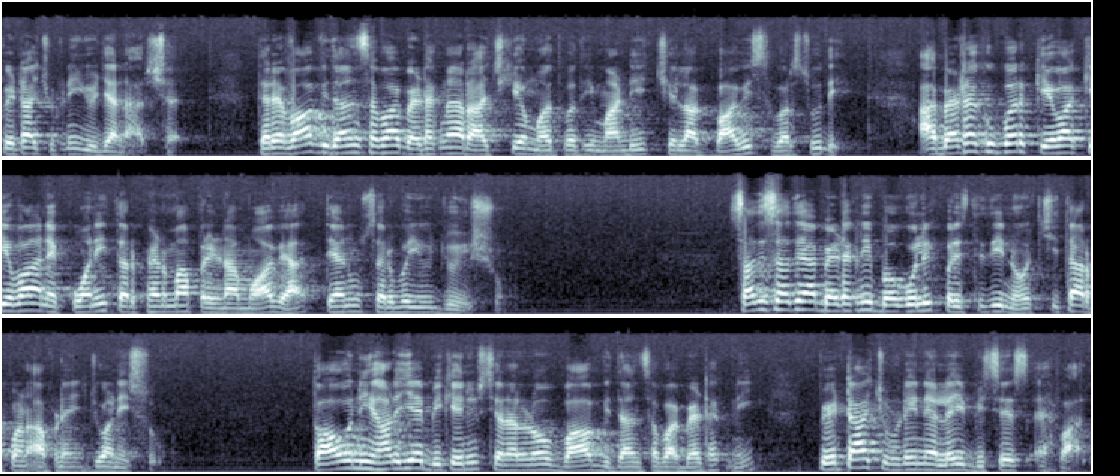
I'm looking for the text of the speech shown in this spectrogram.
પેટા ચૂંટણી યોજાનાર છે. ત્યારે વાવ વિધાનસભા બેઠકના રાજકીય મહત્વથી માંડી છેલ્લા બાવીસ વર્ષ સુધી આ બેઠક ઉપર કેવા કેવા અને કોની તરફેણમાં પરિણામો આવ્યા તેનું સર્વયું જોઈશું. સાથે સાથે આ બેઠકની ભૌગોલિક પરિસ્થિતિનો ચિતાર પણ આપણે જાણીશું. તો આવો નિહાળીએ બીકે ન્યૂઝ ચેનલનો વાવ વિધાનસભા બેઠકની પેટા ચૂંટણીને લઈ વિશેષ અહેવાલ.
